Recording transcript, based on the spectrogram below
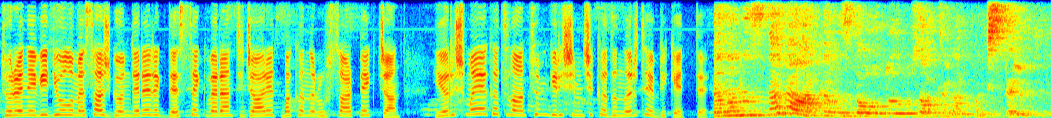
Törene videolu mesaj göndererek destek veren Ticaret Bakanı Ruhsar Pekcan, yarışmaya katılan tüm girişimci kadınları tebrik etti. Yanınızda ve arkanızda olduğumuzu hatırlatmak isterim.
